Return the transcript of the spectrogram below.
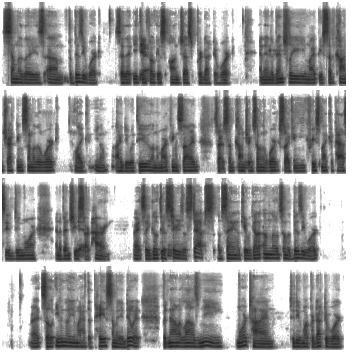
some of these um, the busy work so that you can yeah. focus on just productive work. And then mm-hmm. eventually, you might be subcontracting some of the work like you know I do with you on the marketing side, start subcontracting mm-hmm. some of the work so I can increase my capacity to do more, and eventually yeah. start hiring. Right. So you go through a series mm-hmm. of steps of saying, okay, we got to unload some of the busy work. Right. So even though you might have to pay somebody to do it, but now it allows me more time to do more productive work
